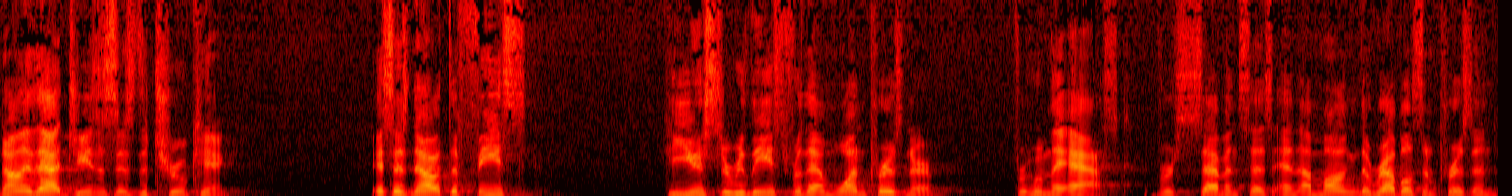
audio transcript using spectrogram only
Not only that, Jesus is the true king. It says, Now at the feast, he used to release for them one prisoner for whom they asked. Verse 7 says, And among the rebels in prison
